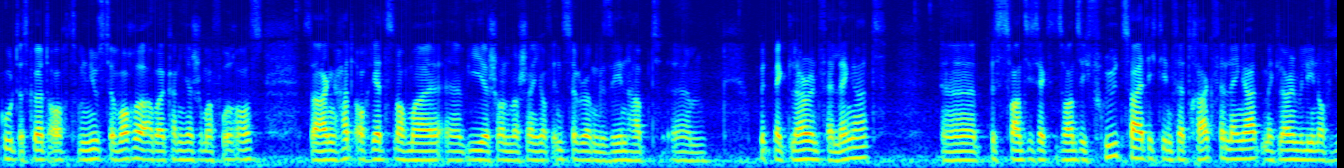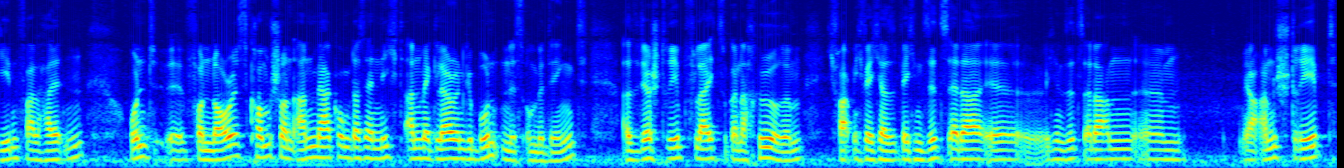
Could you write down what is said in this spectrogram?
gut, das gehört auch zum News der Woche, aber kann ich ja schon mal voraus sagen, hat auch jetzt nochmal, äh, wie ihr schon wahrscheinlich auf Instagram gesehen habt, ähm, mit McLaren verlängert. Äh, bis 2026 frühzeitig den Vertrag verlängert. McLaren will ihn auf jeden Fall halten. Und äh, von Norris kommen schon Anmerkungen, dass er nicht an McLaren gebunden ist unbedingt. Also der strebt vielleicht sogar nach höherem. Ich frage mich, welcher, welchen Sitz er da, äh, welchen Sitz er da an, ähm, ja, anstrebt.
